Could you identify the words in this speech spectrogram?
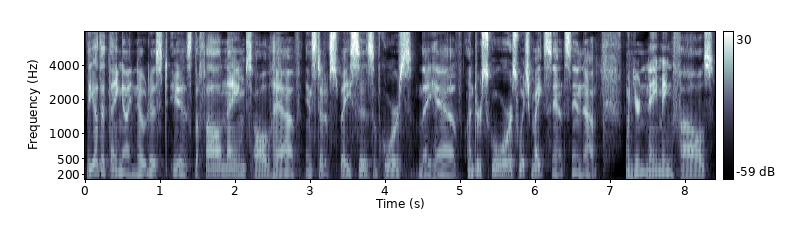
The other thing I noticed is the file names all have, instead of spaces, of course, they have underscores, which makes sense in uh, when you're naming files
